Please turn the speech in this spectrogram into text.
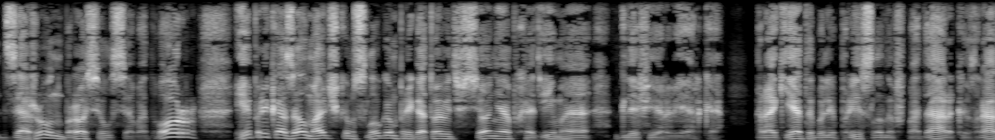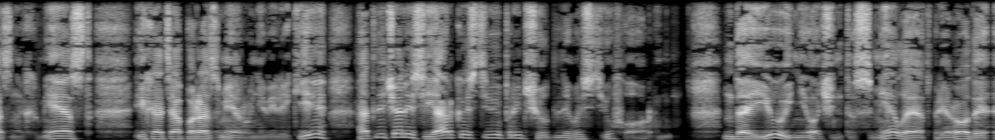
Дзяжун бросился во двор и приказал мальчикам-слугам приготовить все необходимое для фейерверка. Ракеты были присланы в подарок из разных мест, и хотя по размеру невелики, отличались яркостью и причудливостью форм. Да Юй, не очень-то смелая от природы,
